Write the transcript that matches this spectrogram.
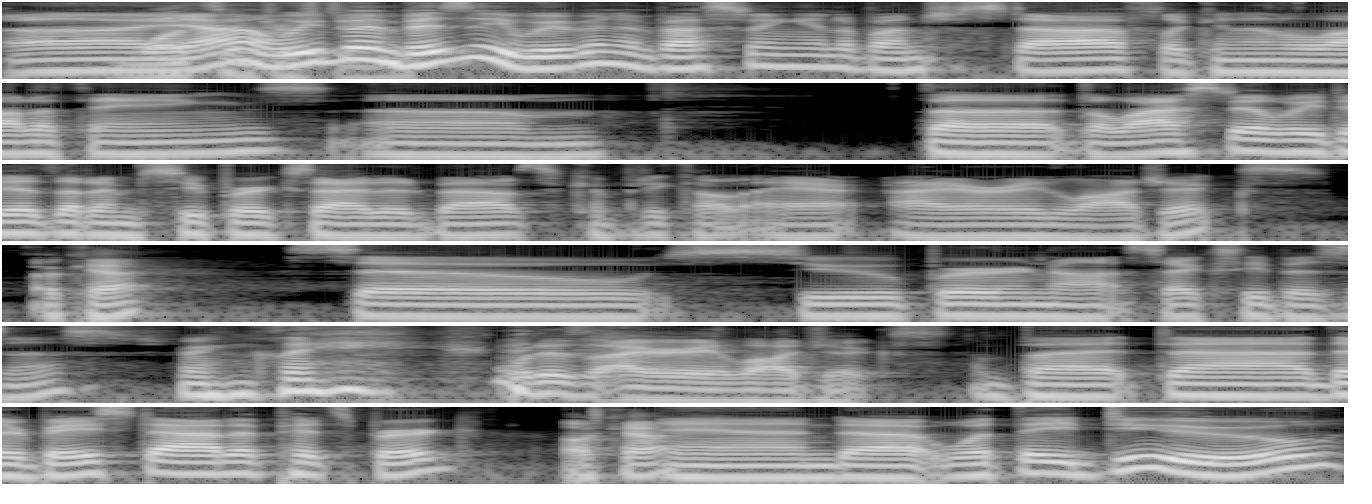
Uh, yeah, we've been busy. We've been investing in a bunch of stuff, looking at a lot of things. Um, the the last deal we did that I'm super excited about is a company called IRALOGIX. Okay. So super not sexy business, frankly. What is IRALOGIX? but uh, they're based out of Pittsburgh. Okay. And uh, what they do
